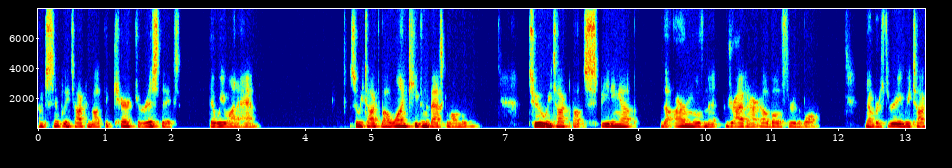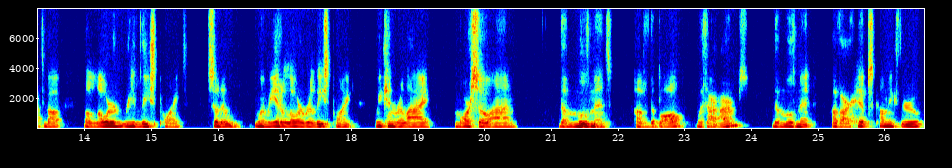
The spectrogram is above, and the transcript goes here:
I'm simply talking about the characteristics that we want to have. So we talked about one, keeping the basketball moving. Two, we talked about speeding up the arm movement, driving our elbow through the ball. Number three, we talked about a lower release point so that when we hit a lower release point, we can rely more so on the movement of the ball with our arms the movement of our hips coming through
